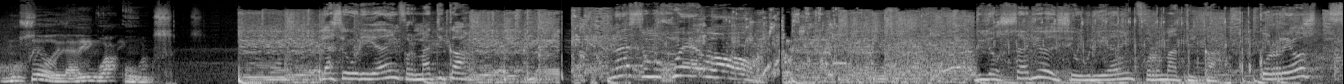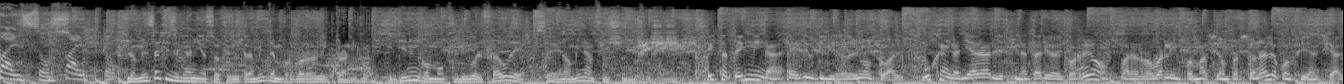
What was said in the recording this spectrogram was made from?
Museo de la Lengua UNS. La seguridad informática no es un juego. Glosario de seguridad informática. Correos falsos. Falso. Los mensajes engañosos que se transmiten por correo electrónico y tienen como objetivo el fraude se denominan phishing. Esta técnica es de utilización usual. Busca engañar al destinatario del correo para robarle información personal o confidencial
